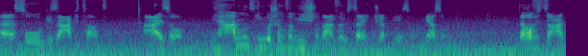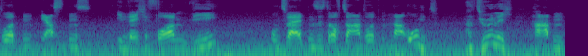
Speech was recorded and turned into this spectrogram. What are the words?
äh, so gesagt hat. Also, wir haben uns immer schon vermischt, unter Anführungszeichen, schreibt er so. Er so. Darauf ist zu antworten, erstens, in welcher Form, wie. Und zweitens ist darauf zu antworten, na und? Natürlich haben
